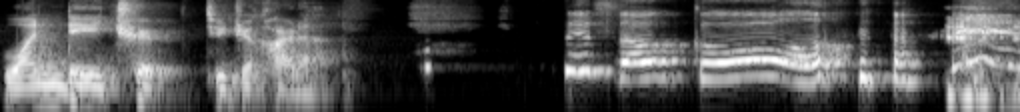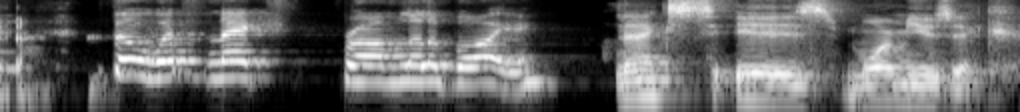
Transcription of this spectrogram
one day trip to Jakarta That's so cool. so what's next from Lullaboy? next is more music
